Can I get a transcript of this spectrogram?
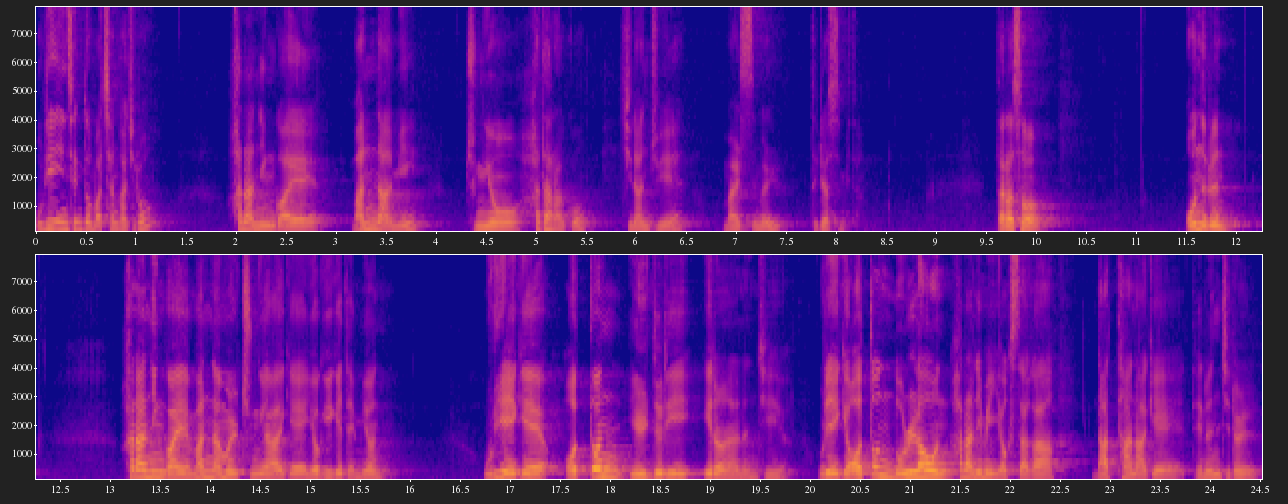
우리의 인생도 마찬가지로 하나님과의 만남이 중요하다라고 지난주에 말씀을 드렸습니다. 따라서 오늘은 하나님과의 만남을 중요하게 여기게 되면 우리에게 어떤 일들이 일어나는지, 우리에게 어떤 놀라운 하나님의 역사가 나타나게 되는지를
